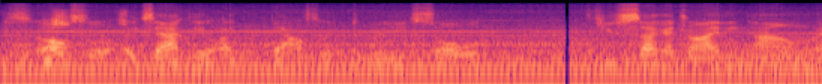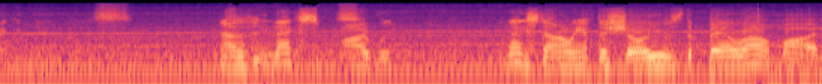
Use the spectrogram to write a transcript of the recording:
This is also exactly like Battlefield 3, so if you suck at driving, I don't recommend this. Now the next mod we, the next down we have to show you is the bailout mod.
